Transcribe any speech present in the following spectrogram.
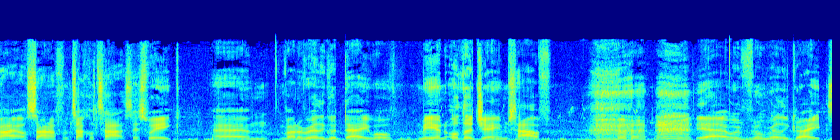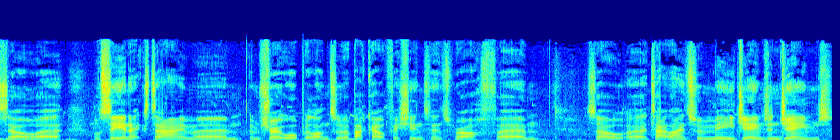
Right, I'll sign off from Tackle Tarts this week. Um, we've had a really good day. Well, me and other James have. yeah, we've done really great. So uh, we'll see you next time. Um, I'm sure it won't be long till we're back out fishing since we're off. Um, so uh, tight lines from me, James, and James.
